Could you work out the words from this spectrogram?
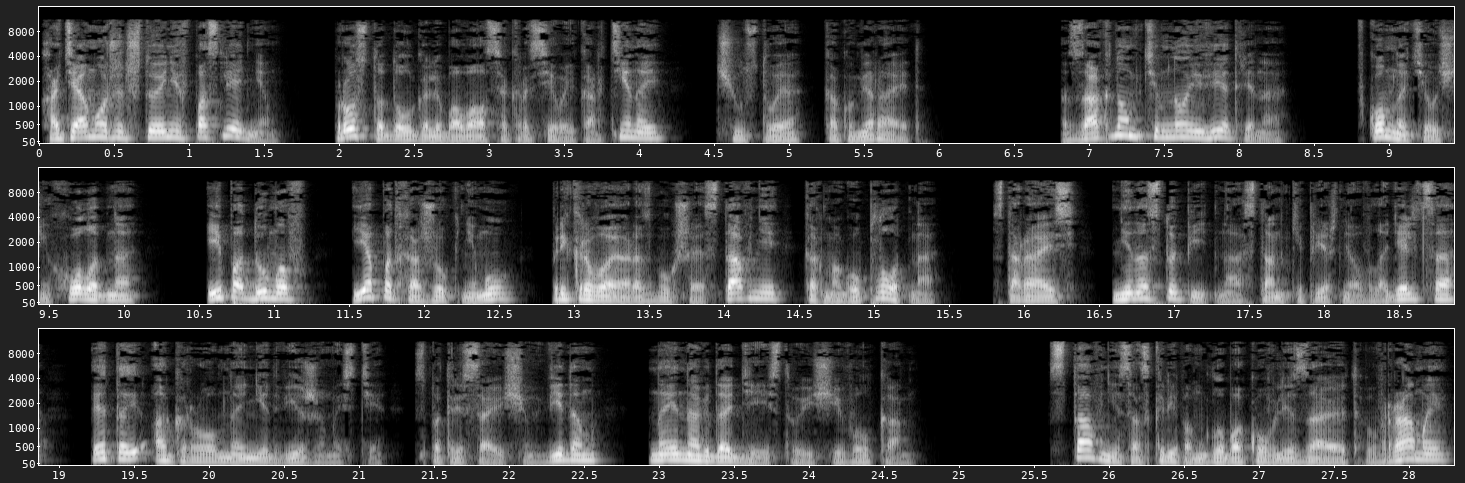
Хотя, может, что и не в последнем, просто долго любовался красивой картиной, чувствуя, как умирает. За окном темно и ветрено, в комнате очень холодно, и, подумав, я подхожу к нему, прикрывая разбухшие ставни, как могу плотно, стараясь не наступить на останки прежнего владельца этой огромной недвижимости, с потрясающим видом на иногда действующий вулкан. Ставни со скрипом глубоко влезают в рамы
